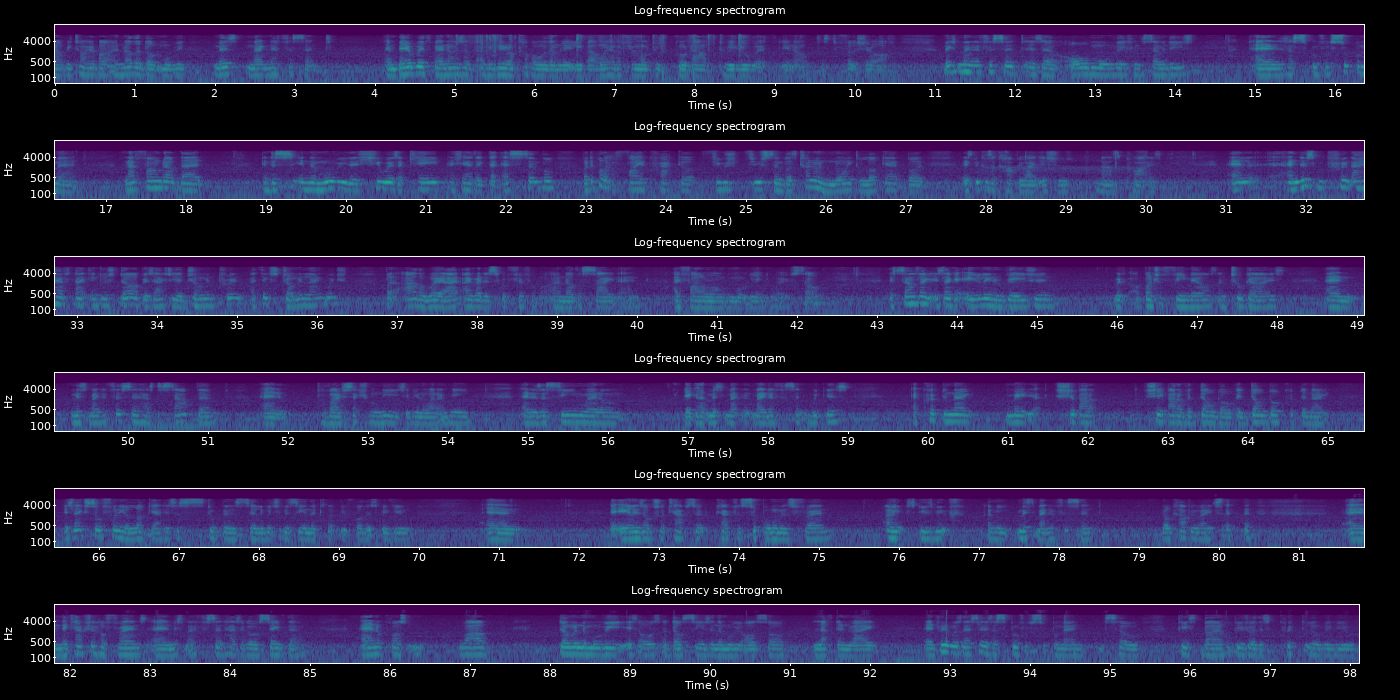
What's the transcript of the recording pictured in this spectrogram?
and I'll be talking about another adult movie, Miss Magnificent. And bear with me, I know I've reviewed a couple of them lately, but I only have a few more to go down to review with, you know, just to finish it off. Miss Magnificent is an old movie from the 70s, and it's a spoof of Superman. And I found out that in this in the movie that she wears a cape and she has like the S symbol, but they put like a firecracker fuse fuse symbol. It's kind of annoying to look at, but it's because of copyright issues. Not a surprise. And and this print I have not English dub. It's actually a German print. I think it's German language. But either way, I, I read a description from another site and I follow along the movie anyway. So it sounds like it's like an alien invasion with a bunch of females and two guys, and Miss Magnificent has to stop them and provide sexual needs, if you know what I mean. And there's a scene when um they got Miss Magnificent weakness A Kryptonite made ship out of shape out of a dildo, a dildo kryptonite. It's like so funny to look at. It's just stupid and silly, which you can see in the clip before this review. And the aliens also captured captured Superwoman's friend. I mean, excuse me. I mean, Miss Magnificent. No copyrights. and they capture her friends, and Miss Magnificent has to go save them. And of course, while during the movie, it's always adult scenes in the movie also, left and right. And pretty much, like I said, it's a spoof of Superman. So, peace, bye. I hope you enjoyed this quick little review.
